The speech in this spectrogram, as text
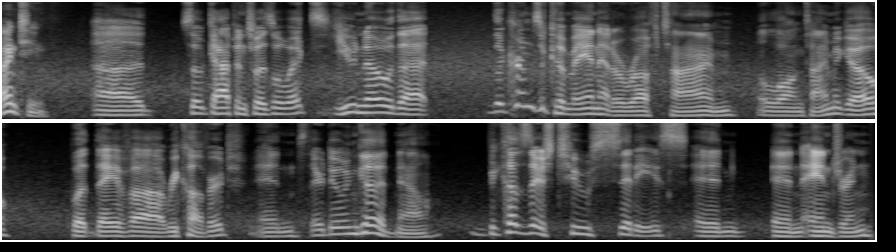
19. Uh, so, Captain Twizzlewicks, you know that the Crimson Command had a rough time a long time ago, but they've uh, recovered and they're doing good now. Because there's two cities in in Andrin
